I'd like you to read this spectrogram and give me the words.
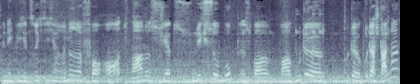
Wenn ich mich jetzt richtig erinnere, vor Ort war das jetzt nicht so wupp, das war, war gute, gute, guter Standard.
